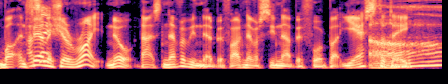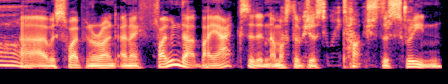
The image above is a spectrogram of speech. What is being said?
Well, in Has fairness, it? you're right. No, that's never been there before. I've never seen that before. But yesterday, Oh. uh, I was swiping around and I found that by accident. I must have just touched the screen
